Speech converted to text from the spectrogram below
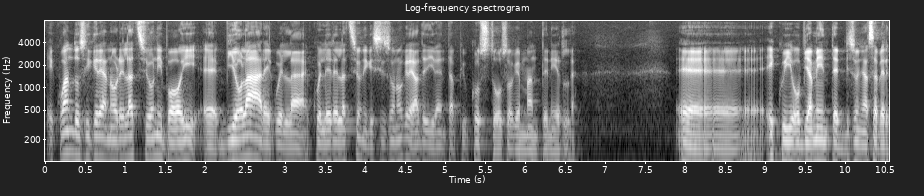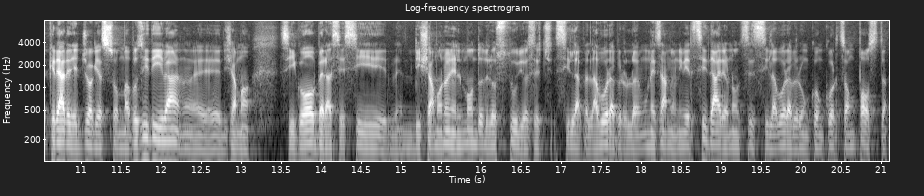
e quando si creano relazioni poi eh, violare quella, quelle relazioni che si sono create diventa più costoso che mantenerle. Eh, e qui ovviamente bisogna saper creare dei giochi a somma positiva, eh, diciamo, si coopera se si, diciamo noi nel mondo dello studio, se si la, lavora per un esame universitario, non se si lavora per un concorso a un posto,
